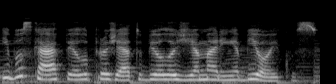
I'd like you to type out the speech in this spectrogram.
e buscar pelo projeto Biologia Marinha Bioicos.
